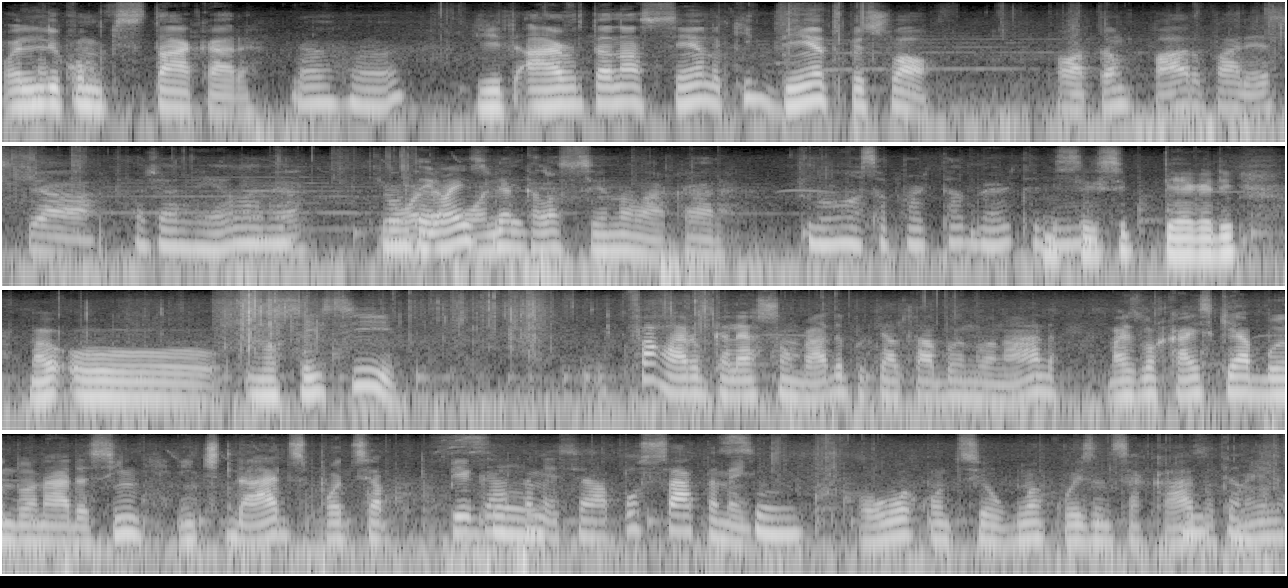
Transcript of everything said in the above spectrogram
Olha ali como que está, cara. Aham. E a árvore tá nascendo aqui dentro, pessoal. Ó, tamparam, parece que a... A janela, né? E Não olha, tem mais Olha aquela cena lá, cara. Nossa, a porta tá aberta ali. Não sei se pega ali, mas o... Não sei se... Falaram que ela é assombrada porque ela tá abandonada, mas locais que é abandonada assim, entidades pode se pegar Sim. também, se apossar também. Sim. Ou acontecer alguma coisa nessa casa Então. também, né?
